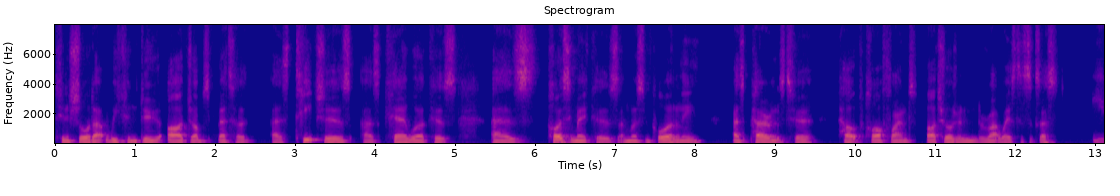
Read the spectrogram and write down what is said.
to ensure that we can do our jobs better as teachers, as care workers, as policymakers, and most importantly, as parents to help pathfind our children in the right ways to success. You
